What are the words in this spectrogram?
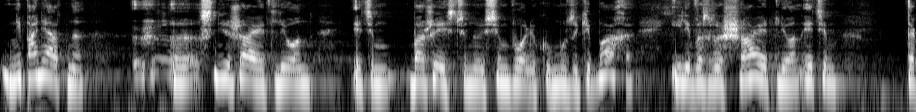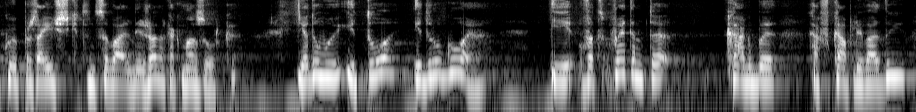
непонятно, э, снижает ли он этим божественную символику музыки Баха или возвышает ли он этим такой прозаический танцевальный жанр, как мазурка. Я думаю, и то, и другое. И вот в этом-то как бы, как в капле воды –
